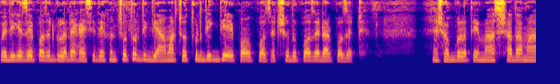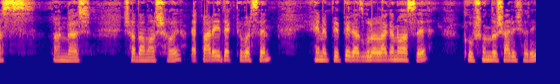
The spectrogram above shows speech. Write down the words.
ওইদিকে যে প্রজেক্টগুলো দেখাইছি, দেখুন চতুর্দিক দিয়ে, আমার চতুর্দিক দিয়ে প্রজেক্ট শুধু প্রজেক্ট আর প্রজেক্ট সবগুলোতে মাছ, সাদা মাছ, পাঙ্গাস, সাদা মাছ হয়। পারেই দেখতে পাচ্ছেন এখানে পেঁপে গাছগুলো লাগানো আছে। খুব সুন্দর সারি সারি।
